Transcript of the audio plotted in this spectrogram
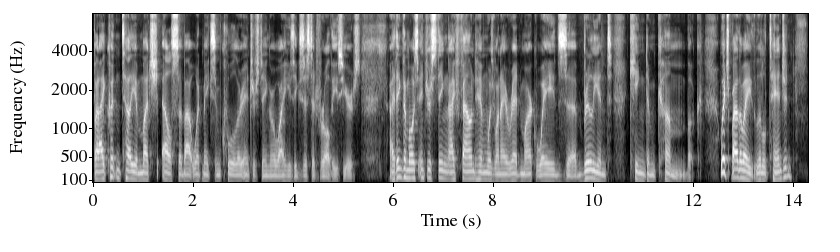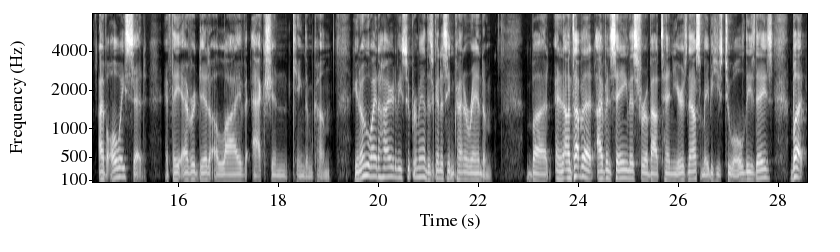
but I couldn't tell you much else about what makes him cool or interesting or why he's existed for all these years. I think the most interesting I found him was when I read Mark Waid's uh, brilliant Kingdom Come book, which, by the way, little tangent, I've always said if they ever did a live action Kingdom Come, you know who I'd hire to be Superman? This is going to seem kind of random. But and on top of that, I've been saying this for about 10 years now, so maybe he's too old these days. But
